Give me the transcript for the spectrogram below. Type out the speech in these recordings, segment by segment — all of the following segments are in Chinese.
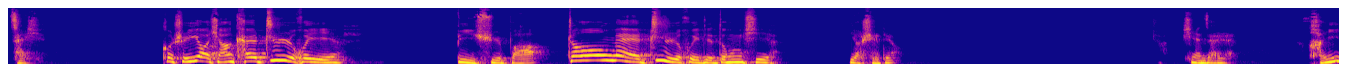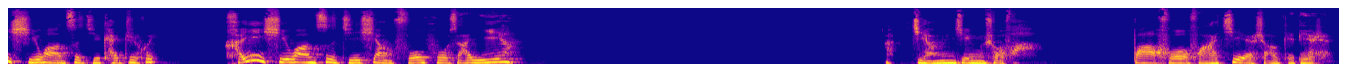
才行。可是要想开智慧呀，必须把障碍智慧的东西要舍掉。啊现在人很希望自己开智慧，很希望自己像佛菩萨一样啊，讲经说法，把佛法介绍给别人。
